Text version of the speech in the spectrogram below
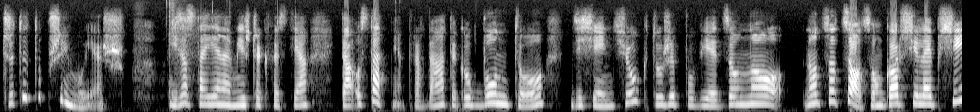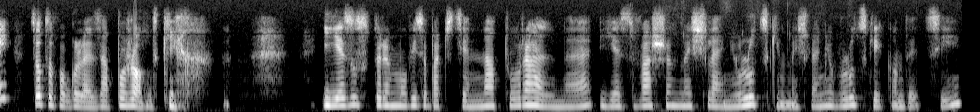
czy ty to przyjmujesz? I zostaje nam jeszcze kwestia ta ostatnia, prawda? Tego buntu dziesięciu, którzy powiedzą, no, no co, co, są gorsi, lepsi? Co to w ogóle za porządki? I Jezus, który mówi, zobaczcie, naturalne jest w waszym myśleniu, ludzkim myśleniu, w ludzkiej kondycji,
